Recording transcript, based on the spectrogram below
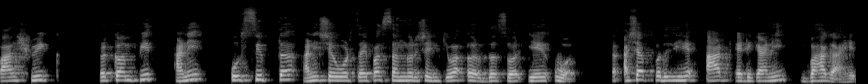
पार्श्विक प्रकंपित आणि उत्सिप्त आणि शेवटचा आहे पहा संघर्षहीन किंवा अर्धस्वर ए व तर अशा पद्धती हे आठ या ठिकाणी भाग आहेत.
